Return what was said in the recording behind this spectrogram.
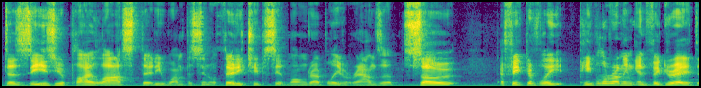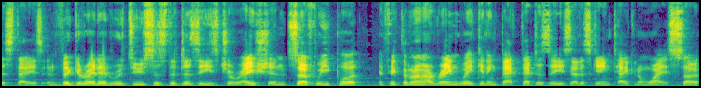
disease you apply lasts 31% or 32% longer, I believe it rounds it. So effectively, people are running invigorated these days. Invigorated reduces the disease duration. So if we put infected on our ring, we're getting back that disease that is getting taken away. So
